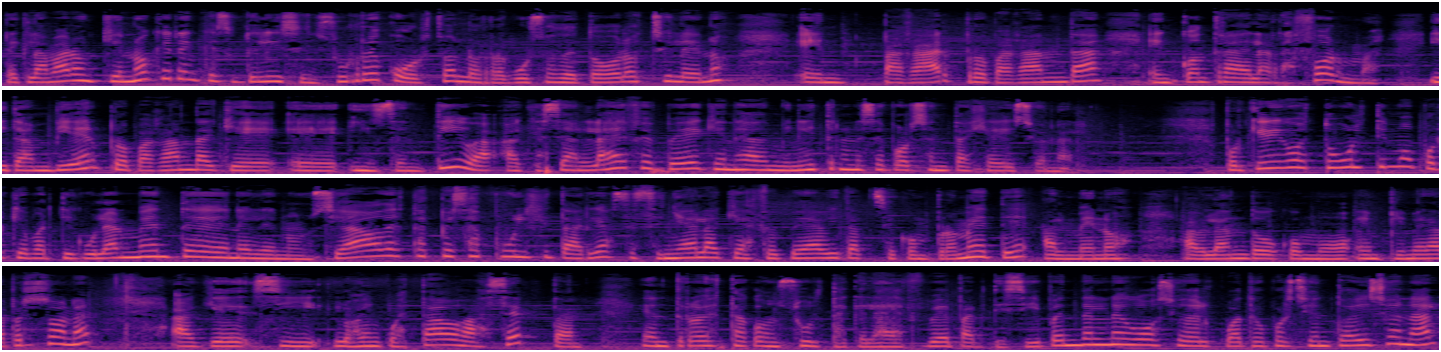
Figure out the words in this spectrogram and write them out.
reclamaron que no quieren que se utilicen sus recursos, los recursos de todos los chilenos, en pagar propaganda en contra de la reforma y también propaganda que eh, incentiva a que sean las FP quienes administren ese porcentaje adicional. ¿Por qué digo esto último? Porque particularmente en el enunciado de estas piezas publicitarias se señala que AFP Habitat se compromete, al menos hablando como en primera persona, a que si los encuestados aceptan dentro de esta consulta que las AFP participen del negocio del 4% adicional,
